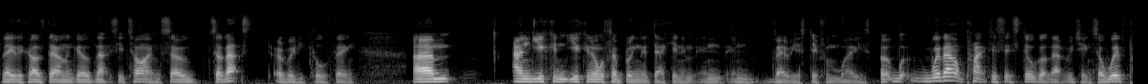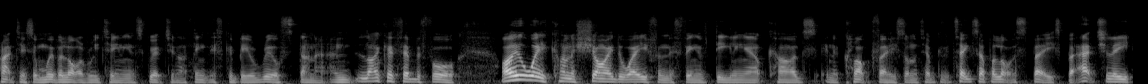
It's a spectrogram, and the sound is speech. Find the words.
lay the cards down and go, that's your time. So, so that's a really cool thing. Um, and you can you can also bring the deck in in, in various different ways. But without practice, it's still got that routine. So with practice and with a lot of routine and scripting, I think this could be a real stunner. And like I said before, I always kind of shied away from this thing of dealing out cards in a clock face on the table because it takes up a lot of space. But actually,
